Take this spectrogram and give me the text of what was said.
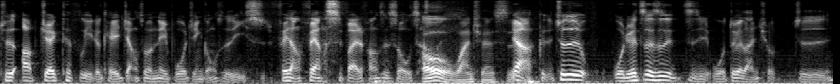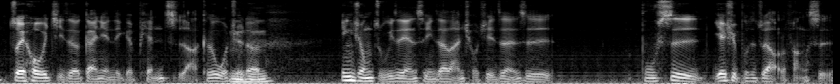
就是 objectively 的可以讲说，那波进攻是以失非常非常失败的方式收场。哦，完全是。呀，可是就是我觉得这是自己我对篮球就是最后一集这个概念的一个偏执啊。可是我觉得英雄主义这件事情在篮球其实真的是不是，也许不是最好的方式。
